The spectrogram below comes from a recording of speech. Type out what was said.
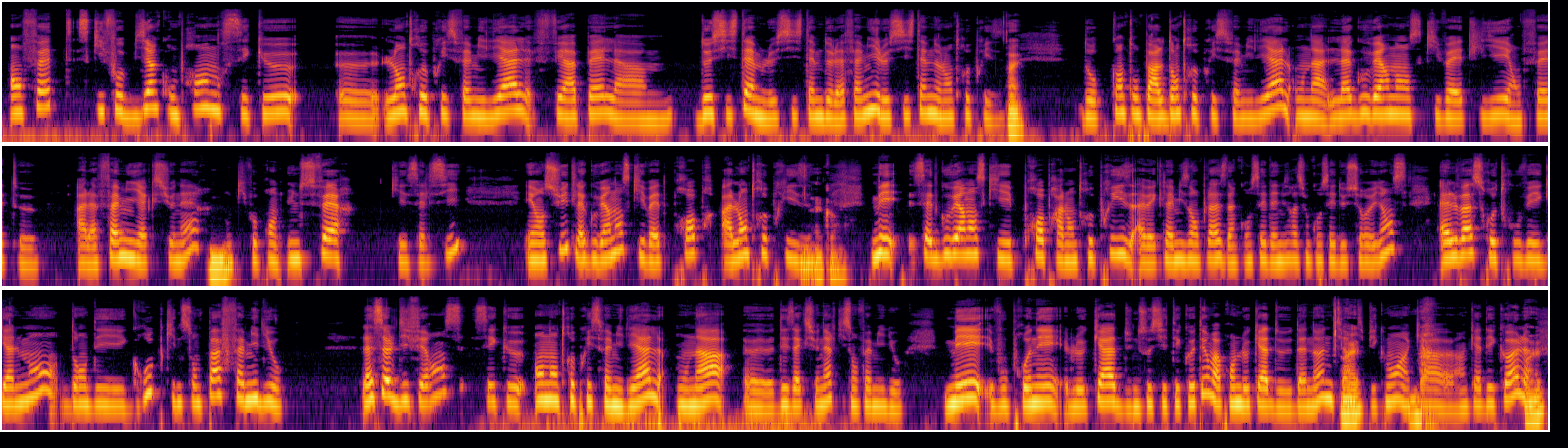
En fait, ce qu'il faut bien comprendre, c'est que l'entreprise familiale fait appel à deux systèmes, le système de la famille et le système de l'entreprise. Ouais. Donc quand on parle d'entreprise familiale, on a la gouvernance qui va être liée en fait euh, à la famille actionnaire. Mhm. Donc il faut prendre une sphère qui est celle-ci et ensuite la gouvernance qui va être propre à l'entreprise. Mais cette gouvernance qui est propre à l'entreprise avec la mise en place d'un conseil d'administration, conseil de surveillance, elle va se retrouver également dans des groupes qui ne sont pas familiaux. La seule différence, c'est que en entreprise familiale, on a euh, des actionnaires qui sont familiaux. Mais vous prenez le cas d'une société cotée, on va prendre le cas de Danone, tiens, typiquement un cas, un cas d'école.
